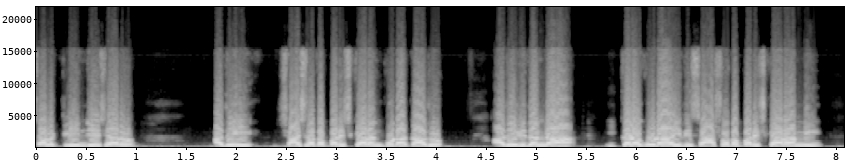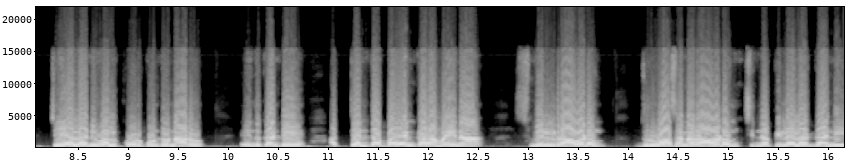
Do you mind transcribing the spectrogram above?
చాలా క్లీన్ చేశారు. అది శాశ్వత పరిష్కారం కూడా కాదు. అదేవిధంగా ఇక్కడ కూడా ఇది శాశ్వత పరిష్కారాన్ని చేయాలని వాళ్ళు కోరుకుంటున్నారు. ఎందుకంటే అత్యంత భయంకరమైన స్మెల్ రావడం దుర్వాసన రావడం చిన్నపిల్లలకు కానీ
